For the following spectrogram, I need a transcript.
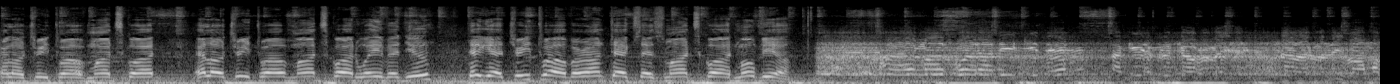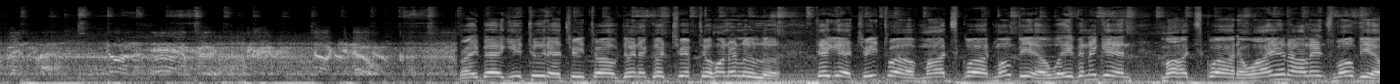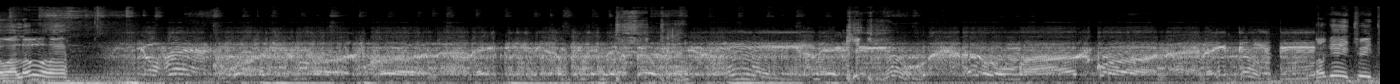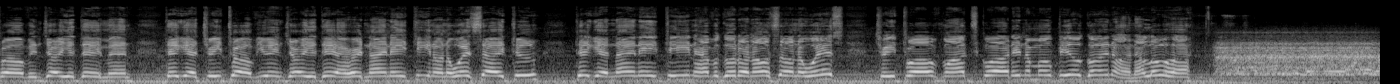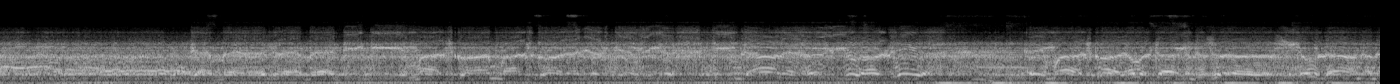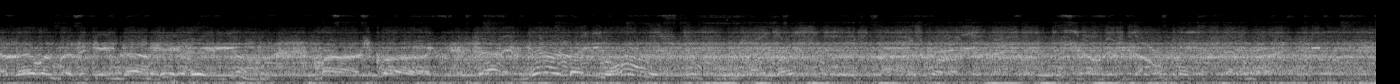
Hello 312 Mod Squad. Hello 312 Mod Squad, wave at you. Take it 312 around Texas, Mod Squad, Mobile. Right back, you too, that 312, doing a good trip to Honolulu. Take it 312 Mod Squad, Mobile, waving again. Mod Squad, Hawaiian Islands, Mobile, aloha. Your friend. Okay, 312, enjoy your day, man. Take it 312, you enjoy your day. I heard 918 on the west side too. Take it 918, have a good one also on the west. 312 Mod Squad in the mobile going on. Aloha.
